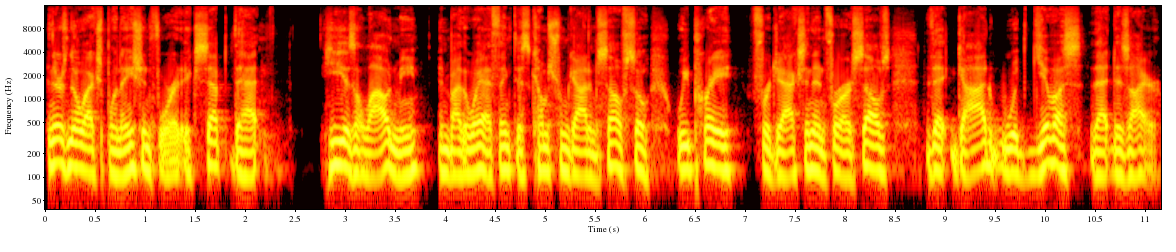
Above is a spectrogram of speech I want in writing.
And there's no explanation for it except that he has allowed me. And by the way, I think this comes from God himself. So we pray for Jackson and for ourselves that God would give us that desire.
